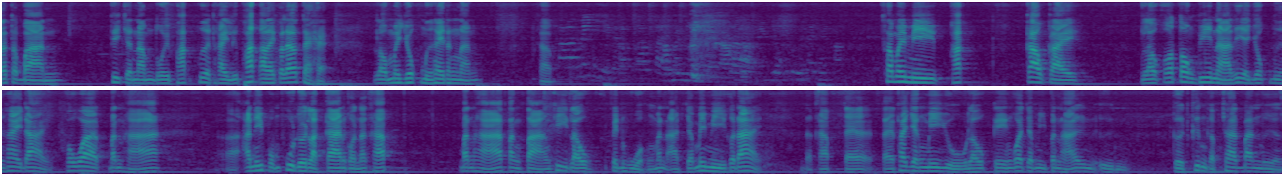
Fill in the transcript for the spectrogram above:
รัฐบาลที่จะนำโดยพักเพื่อไทยหรือพักอะไรก็แล้วแต่เราไม่ยกมือให้ทั้งนั้นครับ ถ้าไม่มีพักก้าวไกล เราก็ต้องพิจารณาที่จะยกมือให้ได้ เพราะว่าปัญหาอันนี้ผมพูดโดยหลักการก่อนนะครับ ปัญหาต่างๆ ที่เราเป็นห่วงมันอาจจะไม่มีก็ได้นะครับ แต่แต่ถ้ายังมีอยู่เราเกรงว่าจะมีปัญหาอื่นๆ เกิดขึ้นกับชาติบ้านเมือง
